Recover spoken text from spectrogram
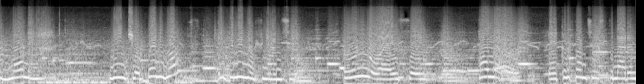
గుడ్ మార్నింగ్ నేను చెప్పానుగా ఇది నా ఫియాన్సీ ఓ ఐసే హలో ఎక్కడ పని చేస్తున్నారు?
